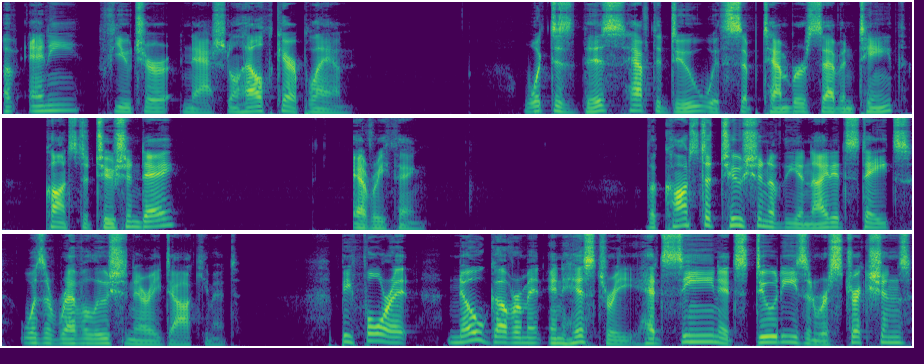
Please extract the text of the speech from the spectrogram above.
of any future national health care plan. What does this have to do with September 17th, Constitution Day? Everything. The Constitution of the United States was a revolutionary document. Before it, no government in history had seen its duties and restrictions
